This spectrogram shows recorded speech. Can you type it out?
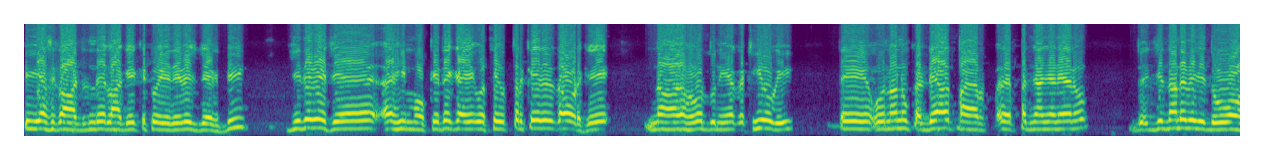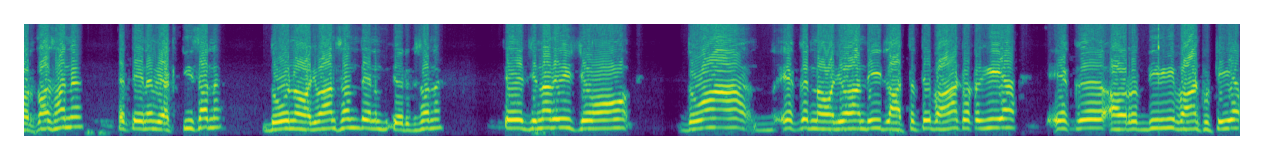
ਪੀਐਸ ਗਾਰਡਨ ਦੇ ਲਾਗੇ ਕਟੋਏ ਦੇ ਵਿੱਚ ਪਈ ਜਿਹਦੇ ਵਿੱਚ ਅਸੀਂ ਮੌਕੇ ਤੇ ਗਏ ਉੱਥੇ ਉਤਰ ਕੇ ਦੌੜ ਕੇ ਨਾਲ ਹੋਰ ਦੁਨੀਆ ਇਕੱਠੀ ਹੋ ਗਈ। ਤੇ ਉਹਨਾਂ ਨੂੰ ਕੱਢਿਆ ਪੈਰ- ਪੰਜਾਂ ਜਣਿਆਂ ਨੂੰ ਜਿਨ੍ਹਾਂ ਦੇ ਵਿੱਚ ਦੋ ਔਰਤਾਂ ਸਨ ਤੇ ਤਿੰਨ ਵਿਅਕਤੀ ਸਨ, ਦੋ ਨੌਜਵਾਨ ਸਨ, ਤਿੰਨ ਬਜ਼ੁਰਗ ਸਨ ਤੇ ਜਿਨ੍ਹਾਂ ਦੇ ਵਿੱਚੋਂ ਦੋਵਾਂ, ਇੱਕ ਨੌਜਵਾਨ ਦੀ ਲੱਤ ਤੇ ਬਾਹ ਟੁੱਟ ਗਈ ਆ, ਇੱਕ ਔਰਤ ਦੀ ਵੀ ਬਾਹ ਟੁੱਟੀ ਆ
